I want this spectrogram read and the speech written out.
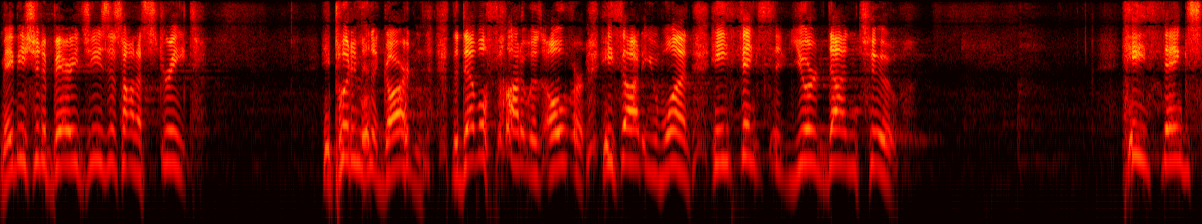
Maybe he should have buried Jesus on a street. He put him in a garden. The devil thought it was over. He thought he won. He thinks that you're done too. He thinks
